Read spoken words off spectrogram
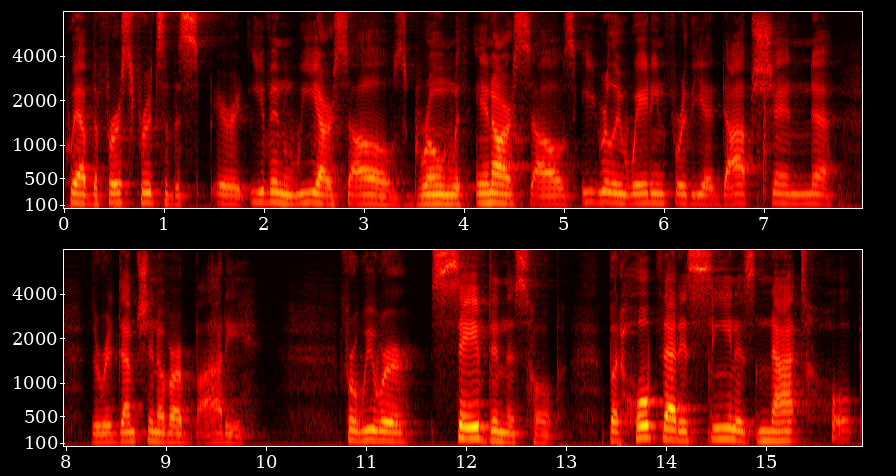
who have the first fruits of the Spirit, even we ourselves, groan within ourselves, eagerly waiting for the adoption, the redemption of our body. For we were saved in this hope, but hope that is seen is not hope.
